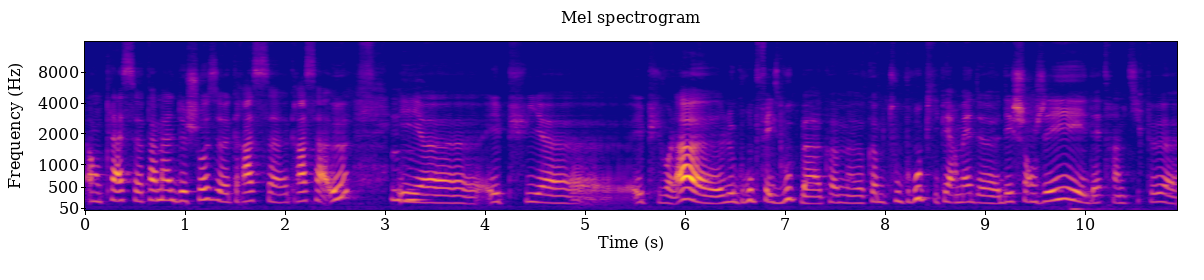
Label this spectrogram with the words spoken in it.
en place pas mal de choses grâce, grâce à eux. Mhm. et, euh, et, puis, euh, et puis voilà, le groupe Facebook, bah, comme, comme tout groupe, il permet d'échanger et d'être un petit peu euh,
